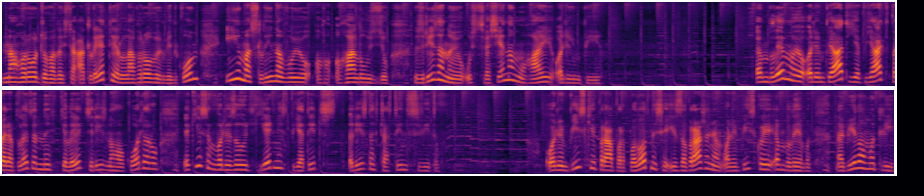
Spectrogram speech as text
Нагороджувалися атлети лавровим вінком і маслиновою галуздю, зрізаною у священному гаї Олімпії. Емблемою Олімпіад є п'ять переплетених кілець різного кольору, які символізують єдність п'яти різних частин світу. Олімпійський прапор полотнище із зображенням олімпійської емблеми на білому тлі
